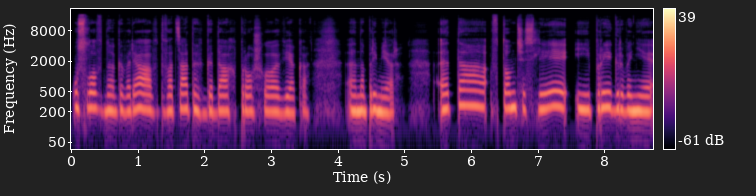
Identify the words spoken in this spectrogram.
условно говоря, в 20-х годах прошлого века, э, например. Это в том числе и проигрывание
